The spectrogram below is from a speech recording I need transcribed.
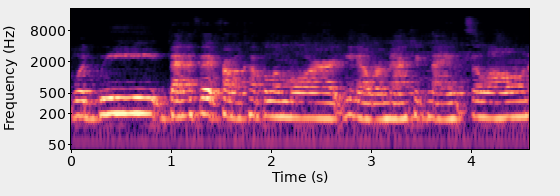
would we benefit from a couple of more, you know, romantic nights alone?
